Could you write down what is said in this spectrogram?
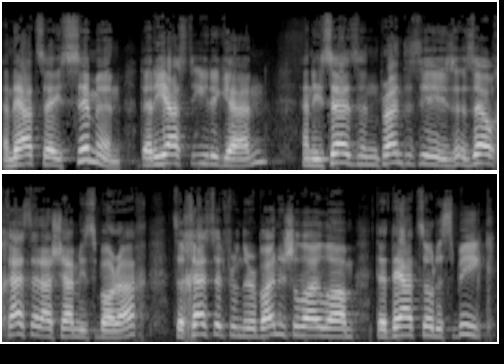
and that's a simon that he has to eat again. And he says in parentheses, chesed Hashem Yisbarach. It's a chesed from the Rabbeinu Shalom that that, so to speak,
